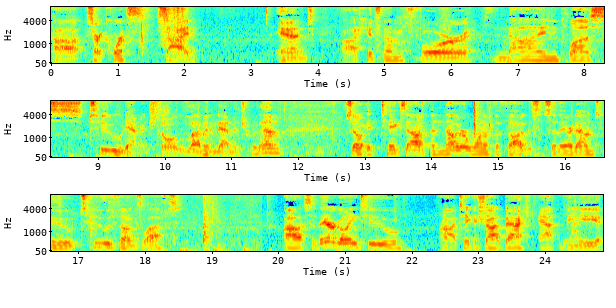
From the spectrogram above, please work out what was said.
uh, sorry, Court's side, and uh, hits them for nine plus two damage, so eleven damage for them. So it takes out another one of the thugs, so they are down to two thugs left. Uh, so they are going to uh, take a shot back at the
